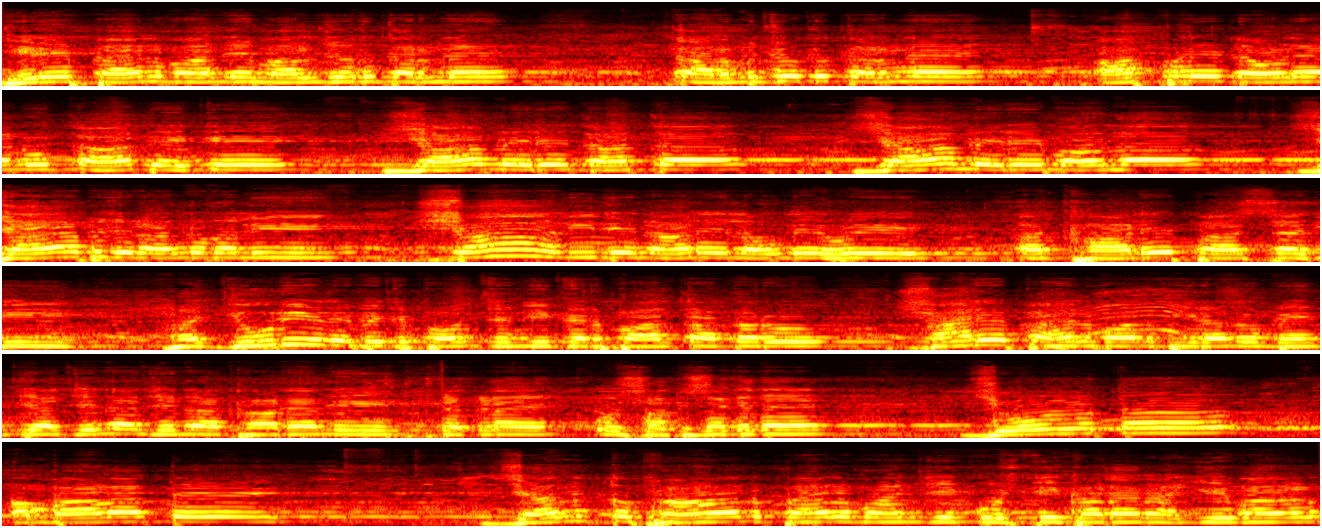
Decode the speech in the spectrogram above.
ਜਿਹੜੇ ਪਹਿਲਵਾਨ ਨੇ ਕਰਨਾ ਧਰਮ ਜੁੱਧ ਕਰਨਾ ਆਪਣੇ ਡੌਲਿਆਂ ਨੂੰ ਧਾ ਦੇ ਕੇ ਜਾਂ ਮੇਰੇ ਦਾਤਾ ਜਾਂ ਮੇਰੇ ਮੌਲਾ ਜਾਂ ਬਜਰੰਗ ਬਲੀ, ਸ਼ਾਹ ਅਲੀ ਦੇ ਨਾਰੇ ਲਾਉਂਦੇ ਹੋਏ ਅਖਾੜੇ ਪਾਤਸ਼ਾਹ ਦੀ ਹਜ਼ੂਰੀ ਦੇ ਵਿੱਚ ਪਹੁੰਚਣ ਦੀ ਕਿਰਪਾਲਤਾ ਕਰੋ। ਸਾਰੇ ਪਹਿਲਵਾਨ ਵੀਰਾਂ ਨੂੰ ਬੇਨਤੀ ਹੈ ਜਿਨ੍ਹਾਂ ਜਿਨ੍ਹਾਂ ਅਖਾੜਿਆਂ ਦੇ ਚੱਕਣਾ ਹੈ, ਉਹ ਸਕ ਸਕਦਾ ਹੈ। ਤਾਂ ਅੰਬਾਲਾ ਤੇ ਜਨ ਤੂਫਾਨ ਪਹਿਲਵਾਨ ਜੀ ਕੁਸ਼ਤੀ ਖੜਾ ਰਾਜੀਵਾਲ।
